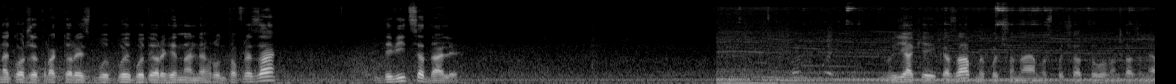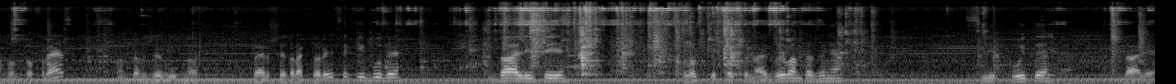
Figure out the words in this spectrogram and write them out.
На кожен тракторець буде оригінальна ґрунтофреза. Дивіться далі. Як я і казав, ми починаємо спочатку вивантаження ґрунтофрез. Вон там вже видно перший тракторець, який буде далі йти. Хлопці починають вивантаження. Слідкуйте далі.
